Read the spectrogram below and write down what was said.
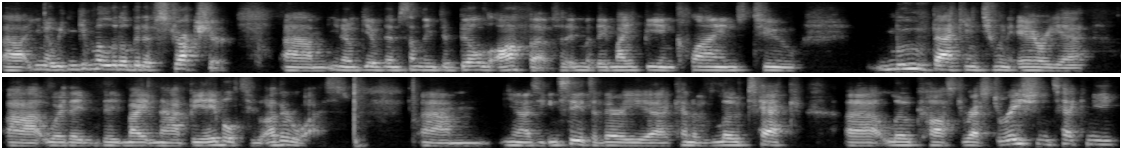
uh, you know, we can give them a little bit of structure, um, you know, give them something to build off of. So they, they might be inclined to move back into an area uh, where they, they might not be able to otherwise. Um, you know, as you can see, it's a very uh, kind of low tech, uh, low cost restoration technique.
